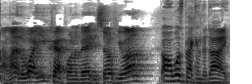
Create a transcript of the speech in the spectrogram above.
don't know the way you crap on about yourself. You are. oh, I was back in the day.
